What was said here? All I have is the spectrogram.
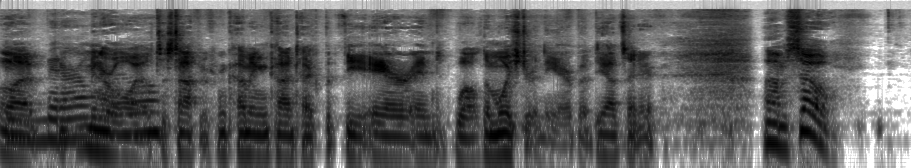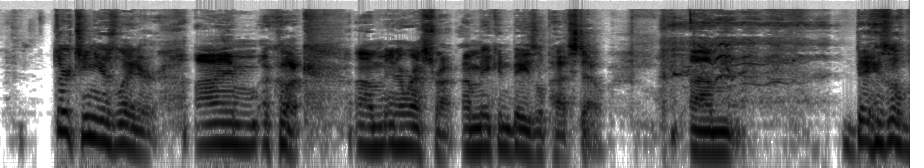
uh, mineral mineral oil? oil to stop it from coming in contact with the air and well, the moisture in the air, but the outside air. Um, so, 13 years later, I'm a cook um, in a restaurant. I'm making basil pesto. Um, basil,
